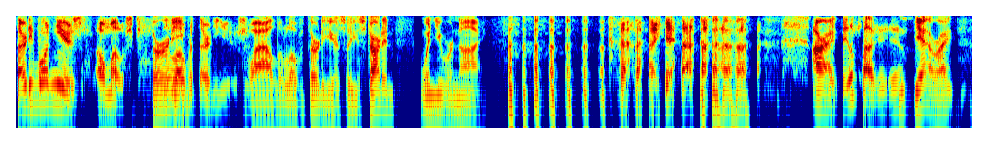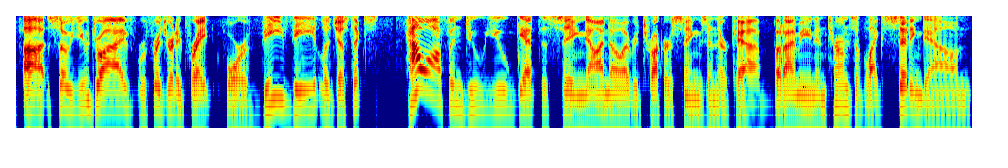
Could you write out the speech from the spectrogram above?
31 years almost. 30. A little over 30 years. Wow, a little over 30 years. So you started when you were nine. yeah. All right. It feels like it, yeah. Yeah, right. Uh, so you drive refrigerated freight for VV Logistics. How often do you get to sing? Now, I know every trucker sings in their cab, but I mean, in terms of like sitting down,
